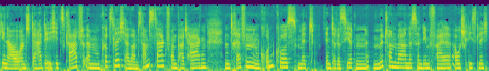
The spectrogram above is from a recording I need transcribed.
Genau, und da hatte ich jetzt gerade ähm, kürzlich, also am Samstag vor ein paar Tagen, ein Treffen, einen Grundkurs mit interessierten Müttern waren das in dem Fall ausschließlich,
